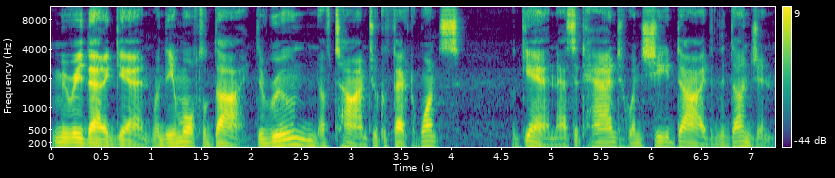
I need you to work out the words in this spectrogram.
Let me read that again. When the immortal died, the rune of time took effect once again as it had when she died in the dungeon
